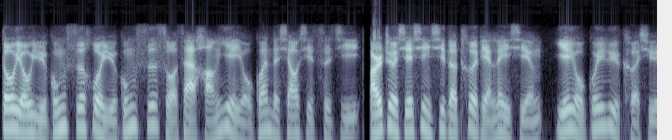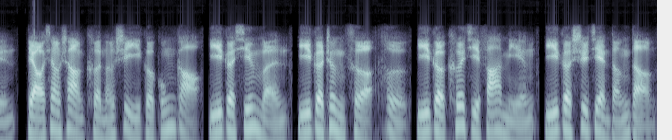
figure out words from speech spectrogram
都有与公司或与公司所在行业有关的消息刺激，而这些信息的特点类型也有规律可循，表象上可能是一个公告、一个新闻、一个政策、呃一个科技发明。一个事件等等。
